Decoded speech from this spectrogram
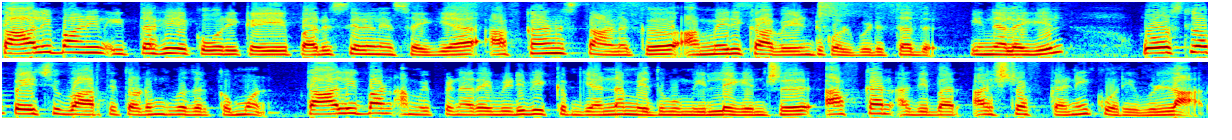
தாலிபானின் இத்தகைய கோரிக்கையை பரிசீலனை செய்ய ஆப்கானிஸ்தானுக்கு அமெரிக்கா வேண்டுகோள் விடுத்தது. இந்நிலையில் ஓஸ்லோ பேச்சுவார்த்தை தொடங்குவதற்கு முன் தாலிபான் அமைப்பினரை விடுவிக்கும் எண்ணம் எதுவும் இல்லை என்று ஆப்கான் அதிபர் அஷ்ரப் கனி கூறியுள்ளார்.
